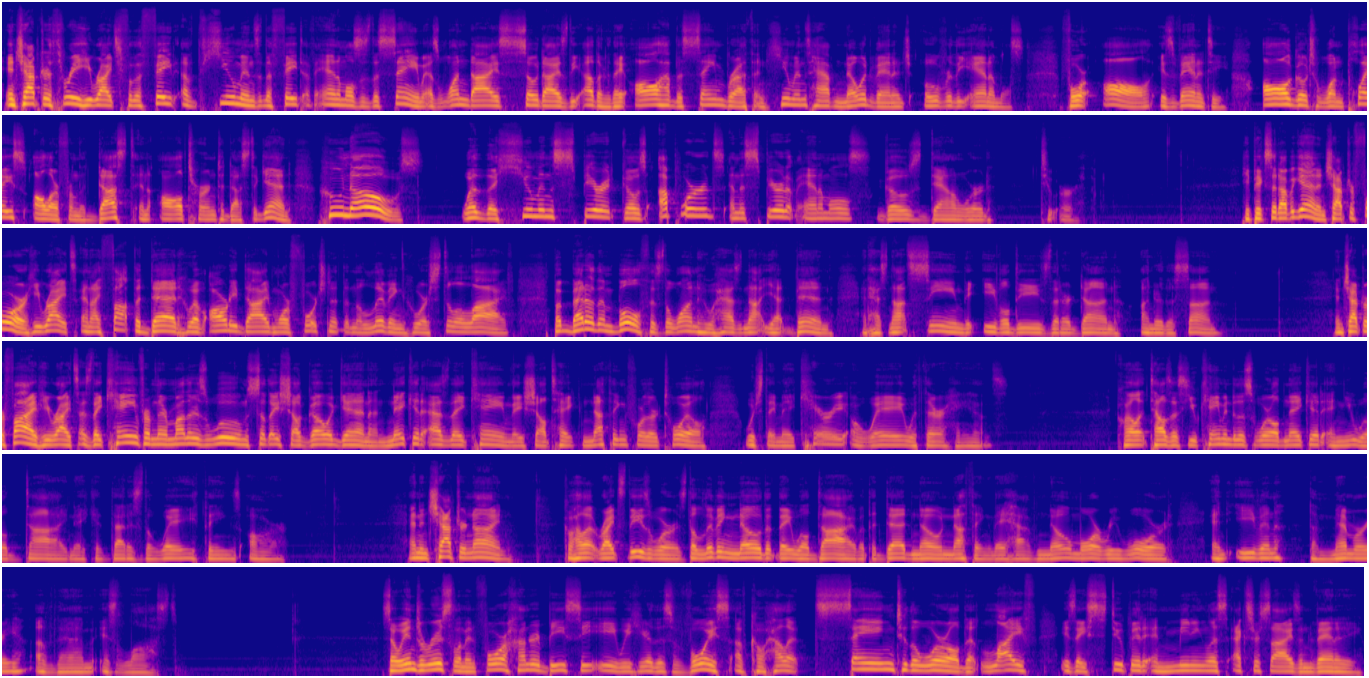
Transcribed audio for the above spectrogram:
In chapter 3, he writes, For the fate of humans and the fate of animals is the same. As one dies, so dies the other. They all have the same breath, and humans have no advantage over the animals. For all is vanity. All go to one place, all are from the dust, and all turn to dust again. Who knows whether the human spirit goes upwards and the spirit of animals goes downward to earth? He picks it up again in chapter 4. He writes, And I thought the dead who have already died more fortunate than the living who are still alive. But better than both is the one who has not yet been and has not seen the evil deeds that are done under the sun. In chapter 5, he writes, As they came from their mother's womb, so they shall go again. And naked as they came, they shall take nothing for their toil, which they may carry away with their hands. Kohelet tells us, You came into this world naked and you will die naked. That is the way things are. And in chapter 9, Kohelet writes these words The living know that they will die, but the dead know nothing. They have no more reward, and even the memory of them is lost. So in Jerusalem in 400 BCE, we hear this voice of Kohelet saying to the world that life is a stupid and meaningless exercise in vanity.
